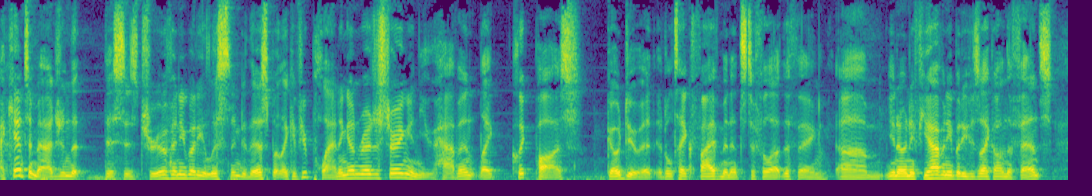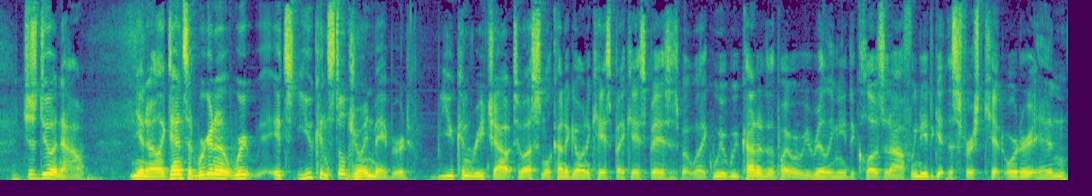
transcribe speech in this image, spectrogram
I can't imagine that this is true of anybody listening to this, but like if you're planning on registering and you haven't, like click pause, go do it. It'll take five minutes to fill out the thing. Um, you know, and if you have anybody who's like on the fence, just do it now. You know, like Dan said, we're gonna we're it's you can still join Maybird. You can reach out to us and we'll kind of go on a case by case basis. But like we we kind of to the point where we really need to close it off. We need to get this first kit order in.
